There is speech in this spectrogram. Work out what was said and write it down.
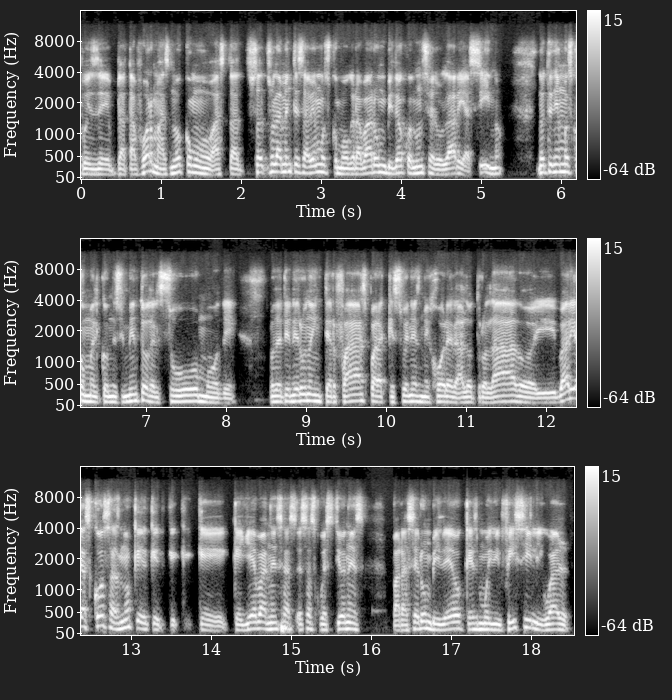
pues de plataformas, ¿no? Como hasta solamente sabíamos cómo grabar un video con un celular y así, ¿no? No teníamos como el conocimiento del Zoom o de, o de tener una interfaz para que suenes mejor al otro lado y varias cosas, ¿no? Que, que, que, que llevan esas, esas cuestiones para hacer un video que es muy difícil, igual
